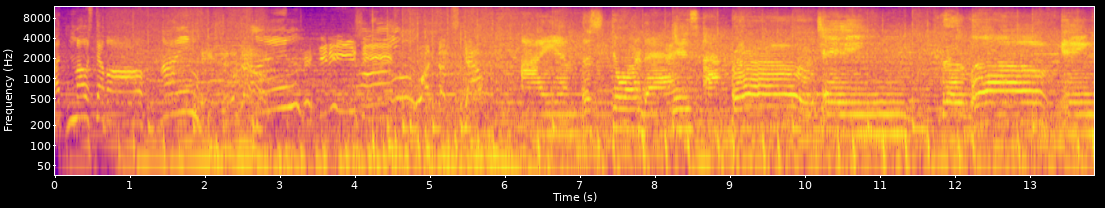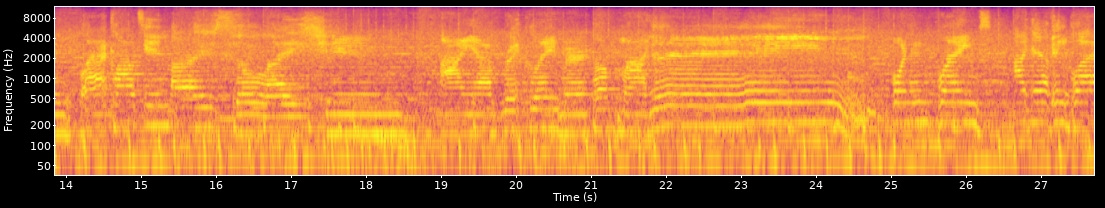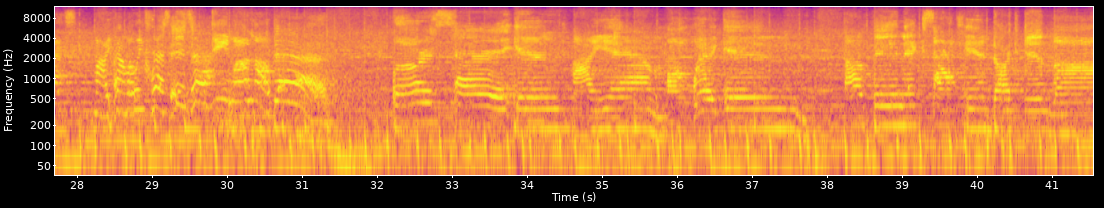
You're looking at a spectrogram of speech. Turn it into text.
But most of all, I'm... I'm... Take it easy! What the scout? I am the storm that is approaching. Provoking black clouds in isolation. I am reclaimer of my name. Born in flames, I have a blast. My family crest is a demon of death. Forsaken, I am awakened. A phoenix out in dark divine.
